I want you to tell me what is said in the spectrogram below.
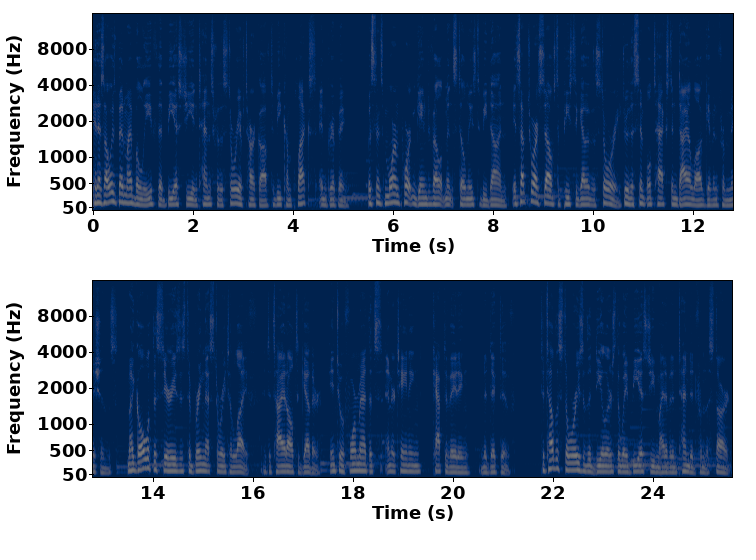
It has always been my belief that BSG intends for the story of Tarkov to be complex and gripping. But since more important game development still needs to be done, it's up to ourselves to piece together the story through the simple text and dialogue given from missions. My goal with this series is to bring that story to life and to tie it all together into a format that's entertaining, captivating, and addictive. To tell the stories of the dealers the way BSG might have intended from the start.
